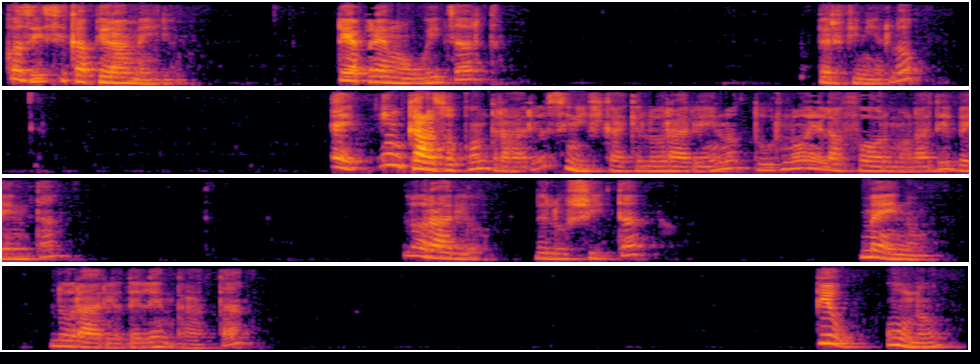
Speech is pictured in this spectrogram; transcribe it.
Così si capirà meglio. Riapriamo Wizard per finirlo e in caso contrario significa che l'orario è notturno e la formula diventa l'orario dell'uscita. Meno l'orario dell'entrata. Più 1,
